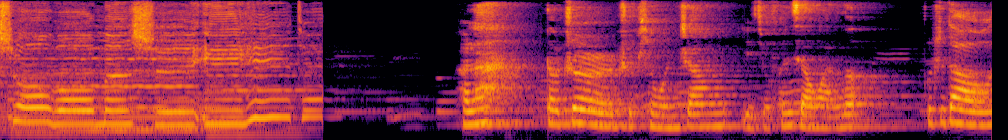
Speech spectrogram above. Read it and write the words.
说我们是一对。好啦，到这儿这篇文章也就分享完了。不知道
